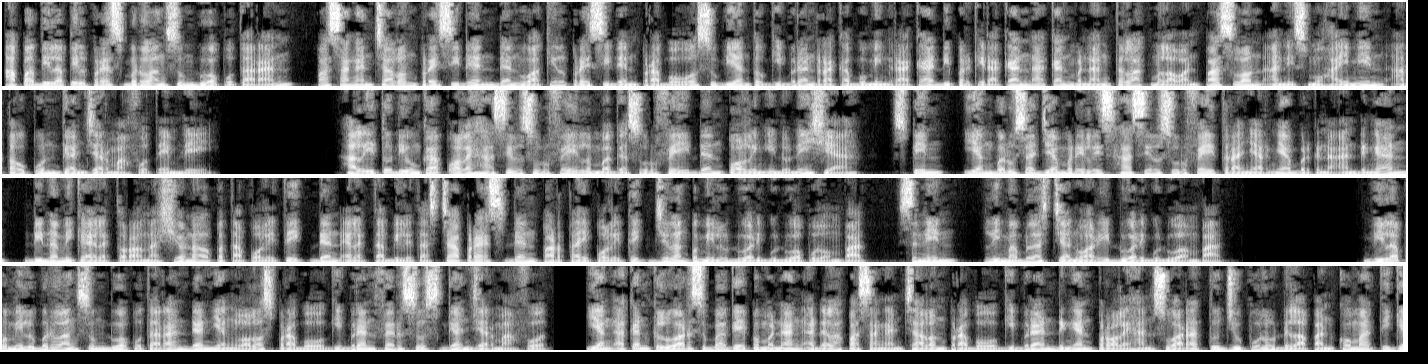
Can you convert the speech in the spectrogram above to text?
Apabila Pilpres berlangsung dua putaran, pasangan calon presiden dan wakil presiden Prabowo Subianto Gibran Raka Buming Raka diperkirakan akan menang telak melawan paslon Anies Muhaimin ataupun Ganjar Mahfud MD. Hal itu diungkap oleh hasil survei Lembaga Survei dan Polling Indonesia, SPIN, yang baru saja merilis hasil survei teranyarnya berkenaan dengan dinamika elektoral nasional peta politik dan elektabilitas capres dan partai politik jelang pemilu 2024, Senin, 15 Januari 2024. Bila pemilu berlangsung dua putaran dan yang lolos Prabowo Gibran versus Ganjar Mahfud, yang akan keluar sebagai pemenang adalah pasangan calon Prabowo Gibran dengan perolehan suara 78,3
